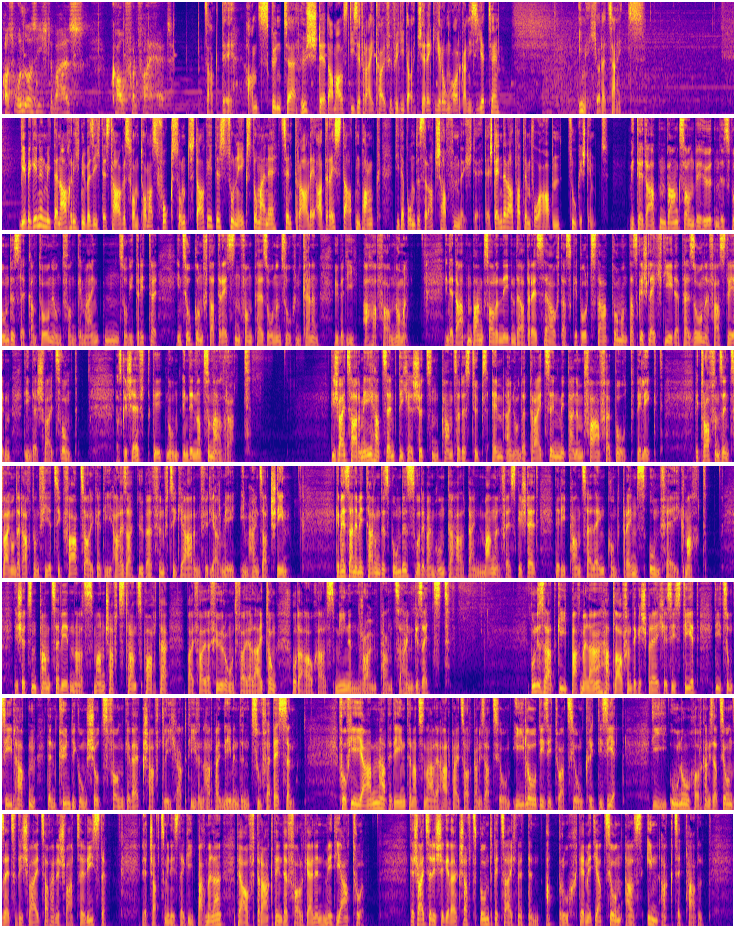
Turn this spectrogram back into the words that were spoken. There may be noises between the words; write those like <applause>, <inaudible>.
Aus unserer Sicht war es Kauf von Freiheit sagte Hans-Günther Hüsch, der damals diese Freikäufe für die deutsche Regierung organisierte. Im Echo der Zeit. Wir beginnen mit der Nachrichtenübersicht des Tages von Thomas Fuchs und da geht es zunächst um eine zentrale Adressdatenbank, die der Bundesrat schaffen möchte. Der Ständerat hat dem Vorhaben zugestimmt. Mit der Datenbank sollen Behörden des Bundes, der Kantone und von Gemeinden sowie Dritte in Zukunft Adressen von Personen suchen können über die AHV-Nummer. In der Datenbank sollen neben der Adresse auch das Geburtsdatum und das Geschlecht jeder Person erfasst werden, die in der Schweiz wohnt. Das Geschäft geht nun in den Nationalrat. Die Schweizer Armee hat sämtliche Schützenpanzer des Typs M113 mit einem Fahrverbot belegt. Betroffen sind 248 Fahrzeuge, die alle seit über 50 Jahren für die Armee im Einsatz stehen. Gemäß einer Mitteilung des Bundes wurde beim Unterhalt ein Mangel festgestellt, der die Panzer lenk- und bremsunfähig macht. Die Schützenpanzer werden als Mannschaftstransporter bei Feuerführung und Feuerleitung oder auch als Minenräumpanzer eingesetzt. Bundesrat Guy Parmelin hat laufende Gespräche sistiert, die zum Ziel hatten, den Kündigungsschutz von gewerkschaftlich aktiven Arbeitnehmenden zu verbessern. Vor vier Jahren hatte die internationale Arbeitsorganisation ILO die Situation kritisiert. Die UNO-Organisation setzte die Schweiz auf eine schwarze Liste. Wirtschaftsminister Guy Parmelin beauftragte in der Folge einen Mediator. Der Schweizerische Gewerkschaftsbund bezeichnet den Abbruch der Mediation als inakzeptabel.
